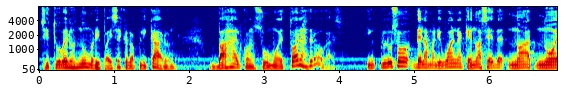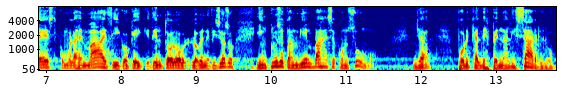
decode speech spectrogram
si tú ves los números y países que lo aplicaron, baja el consumo de todas las drogas, incluso de la marihuana que no, es como las demás y ok, que tiene todo lo, beneficioso, incluso también baja ese consumo, ¿ya? Porque al despenalizarlo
